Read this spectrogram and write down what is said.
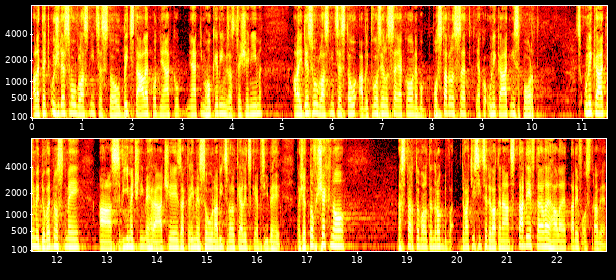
ale teď už jde svou vlastní cestou, byť stále pod nějakou, nějakým hokejovým zastřešením, ale jde svou vlastní cestou a vytvořil se jako, nebo postavil se jako unikátní sport s unikátními dovednostmi a s výjimečnými hráči, za kterými jsou navíc velké lidské příběhy. Takže to všechno nastartoval ten rok 2019 tady v téhle hale, tady v Ostravě.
